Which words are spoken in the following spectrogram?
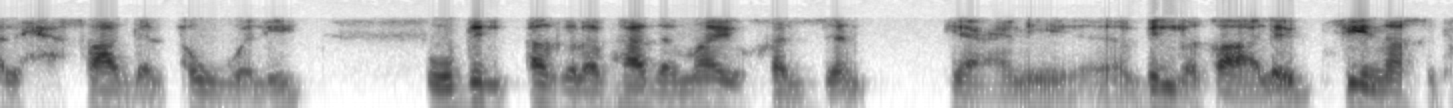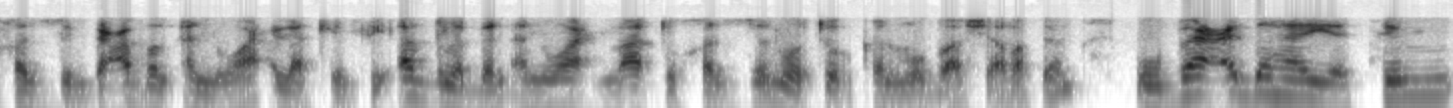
الحصاد الأولي. وبالأغلب هذا ما يخزن. يعني بالغالب في ناس تخزن بعض الأنواع لكن في أغلب الأنواع ما تخزن وتؤكل مباشرة. وبعدها يتم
